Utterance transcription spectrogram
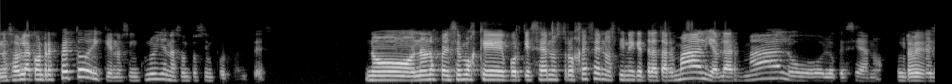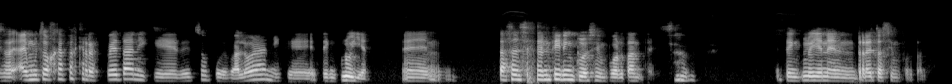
nos habla con respeto y que nos incluye en asuntos importantes. No, no nos pensemos que porque sea nuestro jefe nos tiene que tratar mal y hablar mal o lo que sea, no. Al revés, hay muchos jefes que respetan y que de hecho pues valoran y que te incluyen, te hacen sentir incluso importantes, te incluyen en retos importantes.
